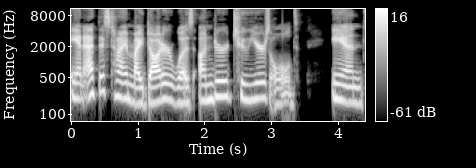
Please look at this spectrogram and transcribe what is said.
And at this time, my daughter was under two years old. And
